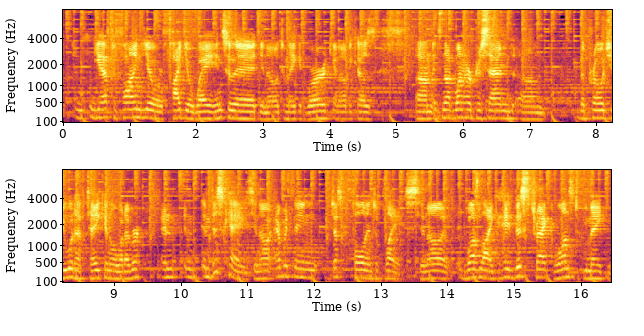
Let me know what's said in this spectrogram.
You have to find your fight your way into it, you know, to make it work, you know, because um, it's not 100% um, the approach you would have taken or whatever. And in, in this case, you know, everything just fall into place. You know, it was like, hey, this track wants to be made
